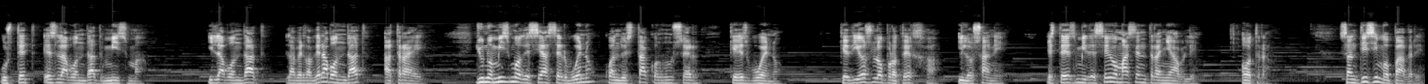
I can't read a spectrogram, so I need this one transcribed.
usted es la bondad misma, y la bondad, la verdadera bondad, atrae, y uno mismo desea ser bueno cuando está con un ser que es bueno. Que Dios lo proteja y lo sane. Este es mi deseo más entrañable. Otra. Santísimo Padre,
